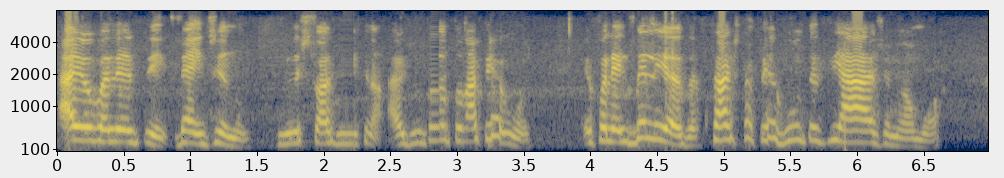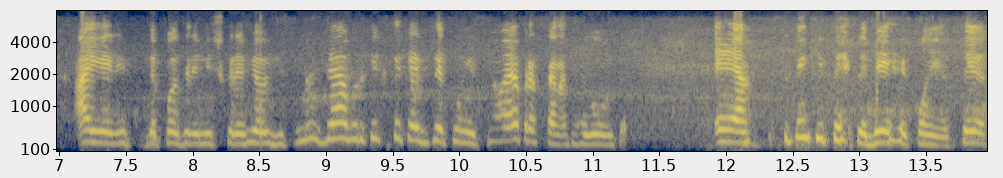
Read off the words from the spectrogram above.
Aí eu falei assim, bem, Dino, deixa sozinho aqui não. Aí tô na pergunta. Eu falei, beleza, faz tua pergunta, viaja, meu amor. Aí ele, depois ele me escreveu e disse, mas Débora, o que você quer dizer com isso? Não é para ficar na pergunta. É, você tem que perceber, reconhecer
